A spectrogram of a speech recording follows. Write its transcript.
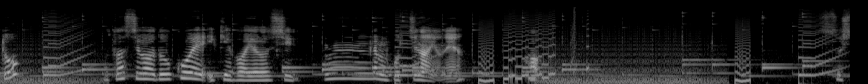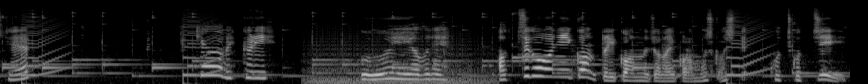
と、私はどこへ行けばよろしい？うん、でもこっちなんよね。あ。そして、きゃー、びっくり。うい、危ねえ。あっち側に行かんといかんのじゃないから、もしかして。こっちこっち。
